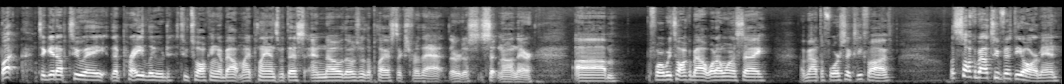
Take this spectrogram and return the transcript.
But to get up to a the prelude to talking about my plans with this, and no, those are the plastics for that. They're just sitting on there. Um, before we talk about what I want to say about the 465, let's talk about 250R, man.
